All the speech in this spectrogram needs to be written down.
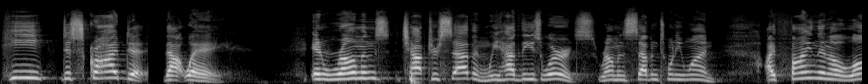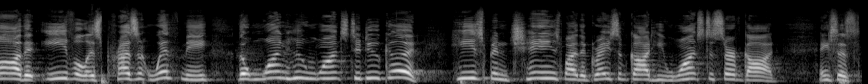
He described it that way. In Romans chapter 7, we have these words, Romans 7:21. I find in a law that evil is present with me, the one who wants to do good. He's been changed by the grace of God. He wants to serve God. And he says,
